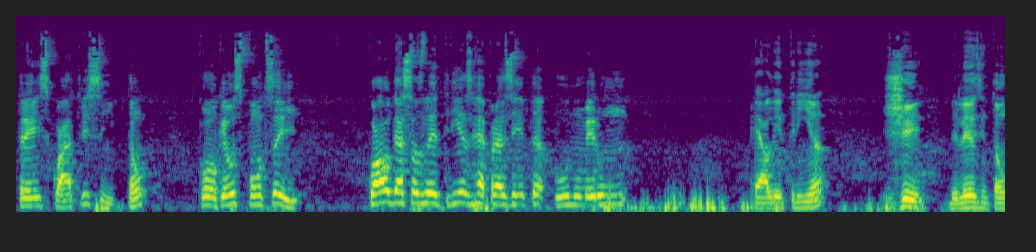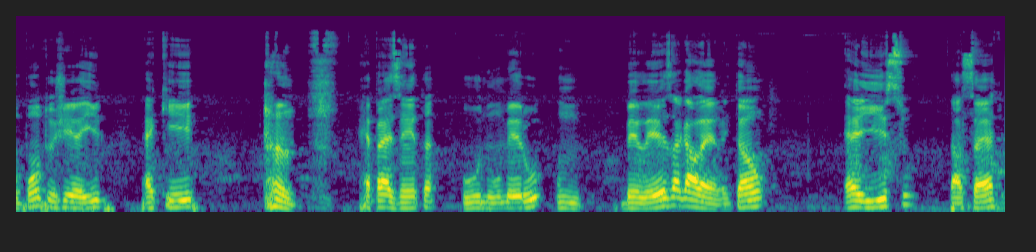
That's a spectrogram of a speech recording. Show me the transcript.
3, 4 e 5. Então, coloquei os pontos aí. Qual dessas letrinhas representa o número 1? É a letrinha G, beleza? Então, o ponto G aí é que representa o número 1. Beleza, galera? Então, é isso, tá certo?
